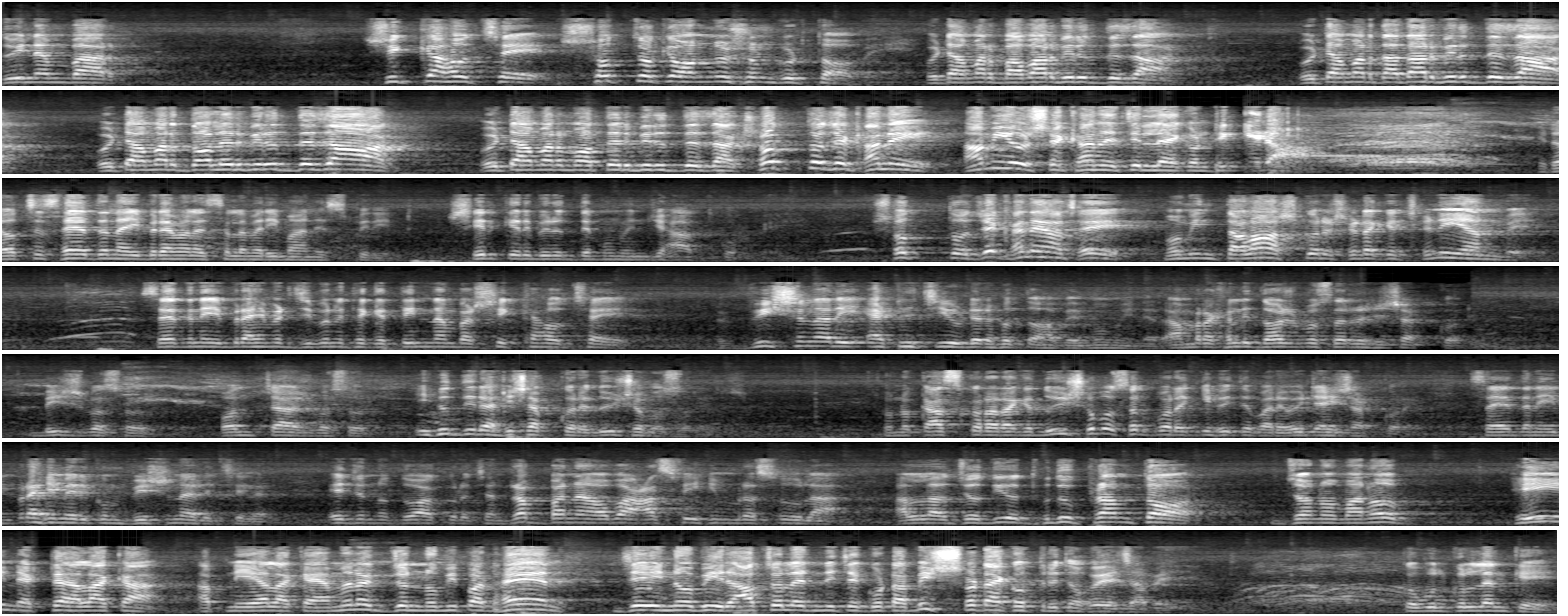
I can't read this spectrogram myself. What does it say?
দুই নাম্বার, শিক্ষা হচ্ছে সত্যকে অন্বেষণ করতে হবে। ওইটা আমার বাবার বিরুদ্ধে যাক, ওইটা আমার দাদার বিরুদ্ধে যাক, ওইটা আমার দলের বিরুদ্ধে যাক, ওইটা আমার মতের বিরুদ্ধে যাক। সত্য যেখানে, আমিও সেখানে, চিল্লা, এখন ঠিক কিনা? এটা হচ্ছে সৈয়দনা ইব্রাহিম আলাইহিস সালামের ইমান স্পিরিট। শিরকের বিরুদ্ধে মুমিন জিহাদ করবে। সত্য যেখানে আছে, মুমিন তালাশ করে সেটাকে ছিনিয়ে আনবে। সৈয়দনা ইব্রাহিমের জীবনী থেকে তিন নাম্বার শিক্ষা হচ্ছে ভিশনারি অ্যাটিটিউডের হতে হবে মুমিনের। আমরা খালি দশ বছরের হিসাব করি, বিশ বছর, পঞ্চাশ বছর, ইহুদিরা হিসাব করে দুইশো বছরের। কোনো কাজ করার আগে দুইশো বছর পরে কি হইতে পারে? ওইটা হিসাব করে। সাইদানা ইব্রাহিম এরকম ভিশনারি ছিলেন এই জন্য দোয়া করেছেন, রব্বানা অবা আসফিহিম রাসূলা। আল্লাহ যদিও ধুধু প্রান্তর জনমানব হীন একটা এলাকা, আপনি এলাকা এমন একজন নবী পাঠায়েন, যেই নবীর আঁচলের নিচে গোটা বিশ্বটা একত্রিত হয়ে যাবে। কবুল করলেন কে?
